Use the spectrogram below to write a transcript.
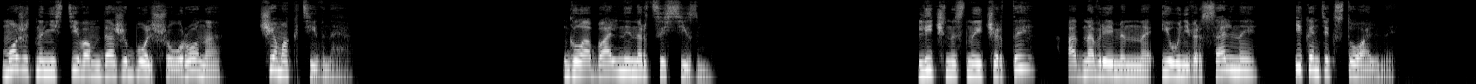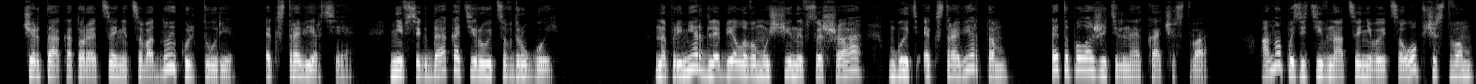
может нанести вам даже больше урона, чем активное. Глобальный нарциссизм. Личностные черты одновременно и универсальны, и контекстуальны. Черта, которая ценится в одной культуре, экстраверсия, не всегда котируется в другой. Например, для белого мужчины в США быть экстравертом — это положительное качество. Оно позитивно оценивается обществом,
